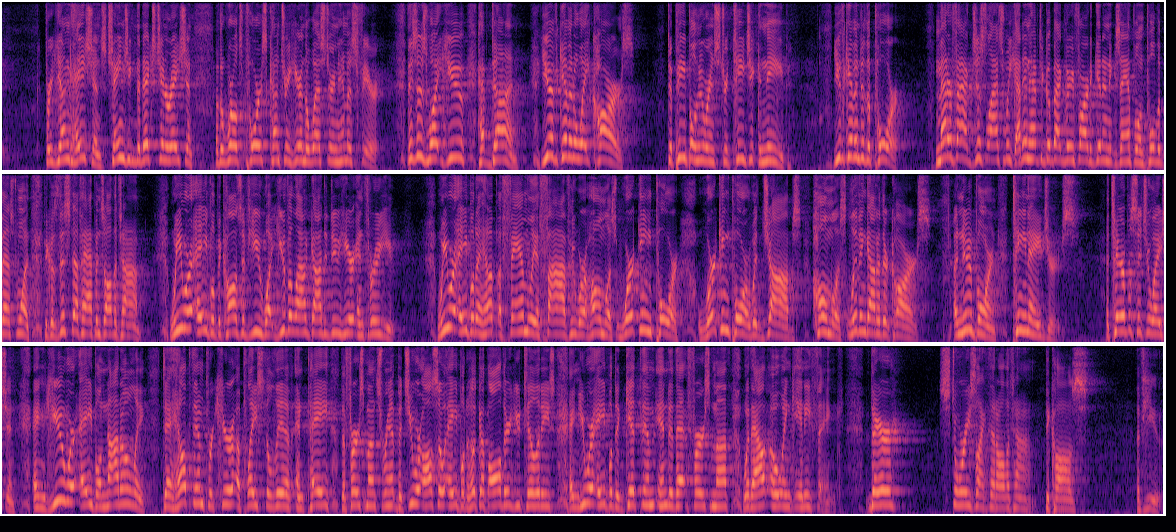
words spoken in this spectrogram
for young Haitians, changing the next generation of the world's poorest country here in the Western Hemisphere. This is what you have done. You have given away cars to people who are in strategic need. You've given to the poor. Matter of fact, just last week, I didn't have to go back very far to get an example and pull the best one because this stuff happens all the time. We were able, because of you, what you've allowed God to do here and through you, we were able to help a family of five who were homeless, working poor, working poor with jobs, homeless, living out of their cars, a newborn, teenagers, a terrible situation. And you were able not only to help them procure a place to live and pay the first month's rent, but you were also able to hook up all their utilities and you were able to get them into that first month without owing anything. There are stories like that all the time because of you.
